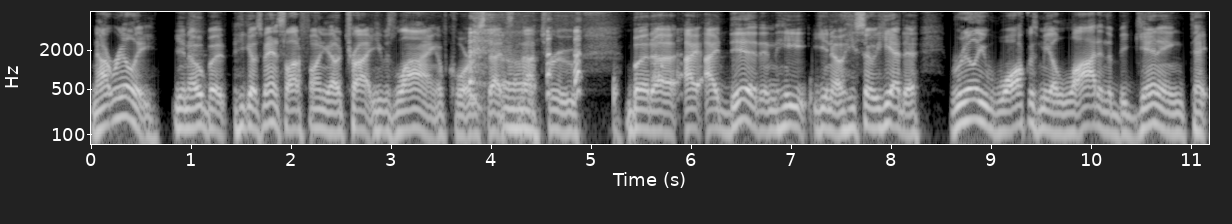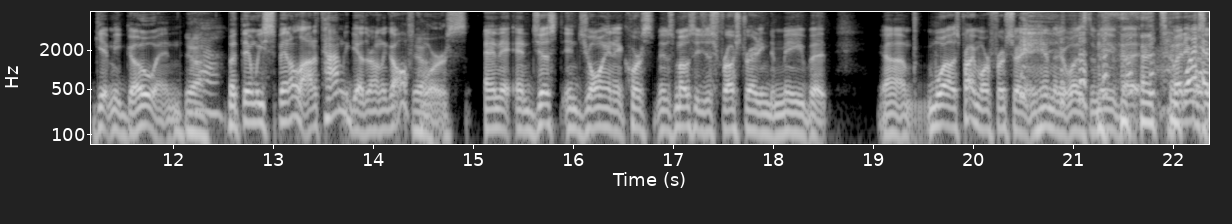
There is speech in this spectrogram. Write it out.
"Not really." You know, but he goes, "Man, it's a lot of fun. You got to try it." He was lying, of course. That's Uh. not true. But uh, I I did, and he you know he so he had to really walk with me a lot in the beginning to get me going. Yeah. But then we spent a lot of time together on the golf Yeah. course and and just enjoying it. Of course, it was mostly just frustrating to me, but um, well, it was probably more frustrating to him than it was to me. But but it was a,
